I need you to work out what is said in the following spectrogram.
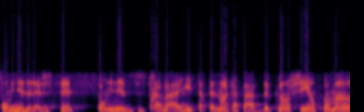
son ministre de la Justice, son ministre du Travail est certainement capable de plancher en ce moment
